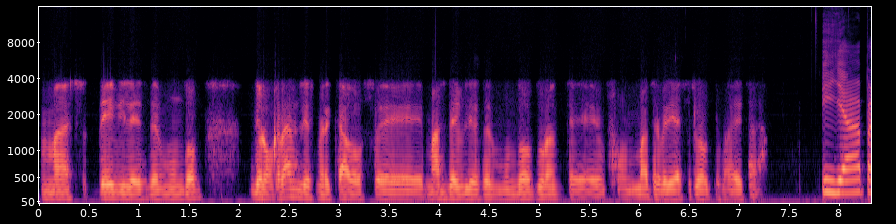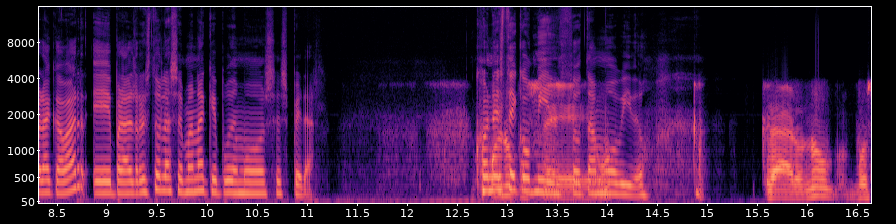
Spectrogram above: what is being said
más débiles del mundo de los grandes mercados eh, más débiles del mundo durante, pues, me atrevería a decir, la última década. Y ya para acabar, eh, para el resto de la semana, ¿qué podemos esperar? Con este pues, comienzo tan eh, movido. Claro, no, pues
